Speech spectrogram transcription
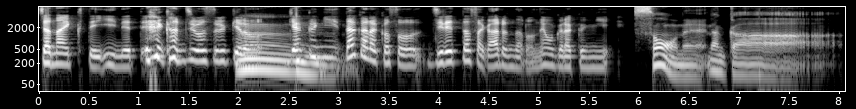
じゃなくていいねって 感じはするけどうん、逆に、だからこそ、じれったさがあるんだろうね、小倉くんに。そうね。なんか、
